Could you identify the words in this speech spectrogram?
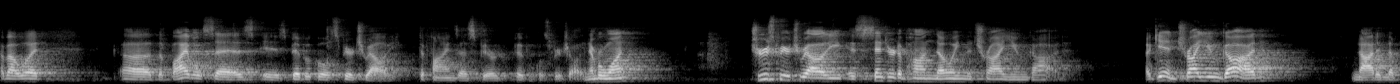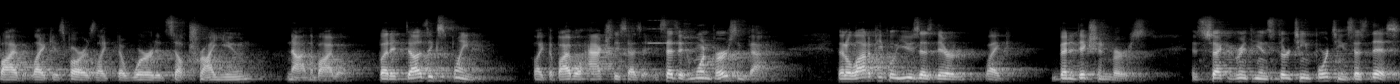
about what uh, the Bible says is biblical spirituality, defines as biblical spirituality. Number one, true spirituality is centered upon knowing the triune God. Again, triune God, not in the Bible, like as far as like the word itself, triune, not in the Bible, but it does explain it. Like the Bible actually says it. It says it in one verse, in fact, that a lot of people use as their like benediction verse. It's 2 Corinthians 13, 14 says this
